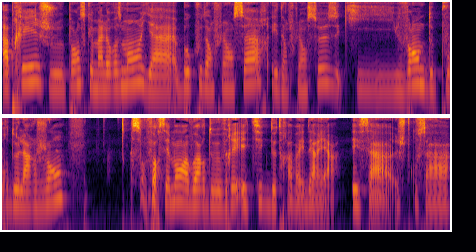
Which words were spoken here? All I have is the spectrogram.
Après, je pense que malheureusement, il y a beaucoup d'influenceurs et d'influenceuses qui vendent pour de l'argent sans forcément avoir de vraie éthique de travail derrière. Et ça, je trouve ça,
